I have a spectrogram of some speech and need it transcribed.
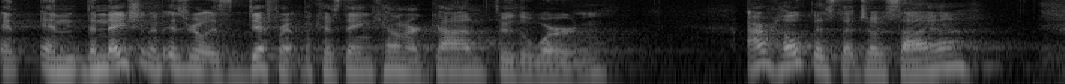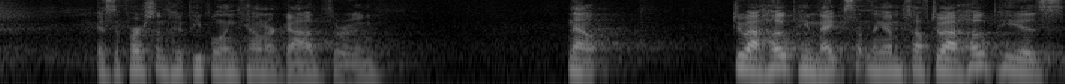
And, and the nation of Israel is different because they encounter God through the word. Our hope is that Josiah is the person who people encounter God through. Now, do I hope he makes something of himself? Do I hope he is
